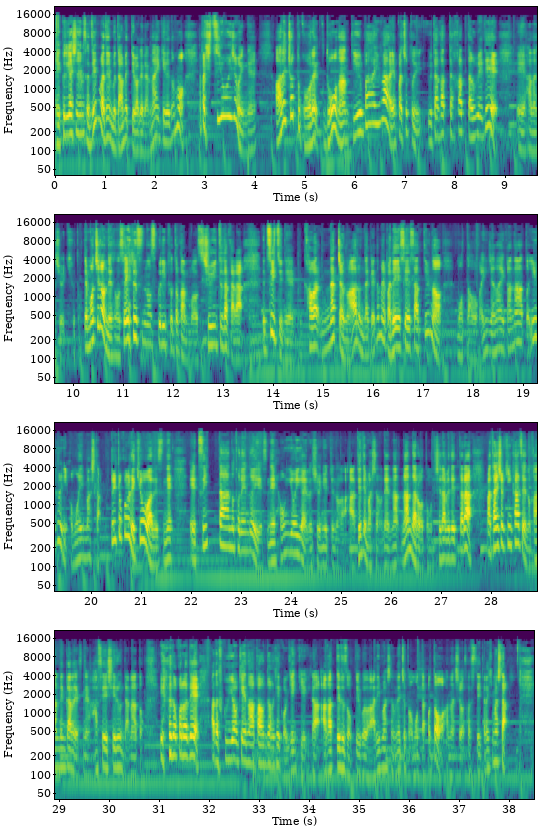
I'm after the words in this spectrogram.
えー、繰り返しになりますが、全部が全部ダメっていうわけではないけれども、やっぱり必要以上にね、あれちょっとこれどうなんっていう場合は、やっぱりちょっと疑って測った上で、えー、話を聞くと。で、もちろんね、そのセールスのスクリプトとかも秀逸だから、ついついね、変わ、なっちゃうのはあるんだけれども、やっぱ冷静さっていうのは持った方がいいんじゃないかなというふうに思いました。というところで今日はですね、えー、ツイッターのトレンドでですね、本業以外の収入っていうのが出てましたので、な、なんだろうと思って調べていったら、まあ、対象金課税の関連からですね、派生してるんだなというところで、あと副業系のアカウントが結構元気が上がってるぞっていうことがありましたので、ちょっと思ったことをお話をさせていただきました。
